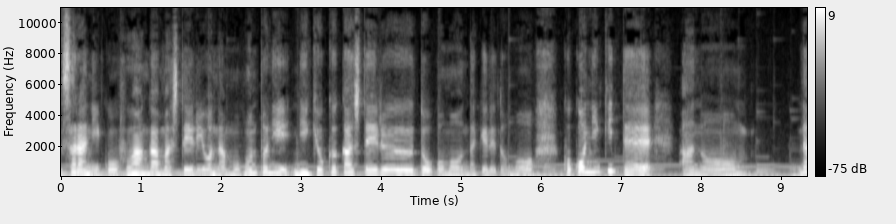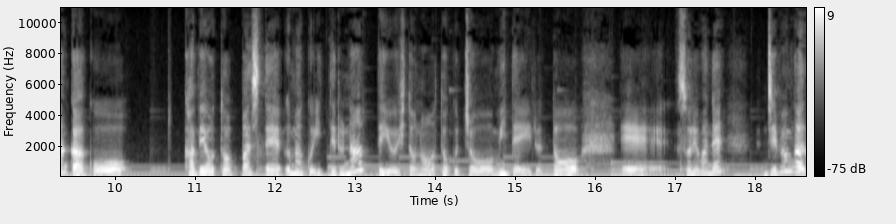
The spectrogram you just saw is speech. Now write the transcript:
さらにこう不安が増しているようなもう本当に二極化していると思うんだけれどもここに来てあのなんかこう壁を突破してうまくいってるなっていう人の特徴を見ていると、えー、それはね自分が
